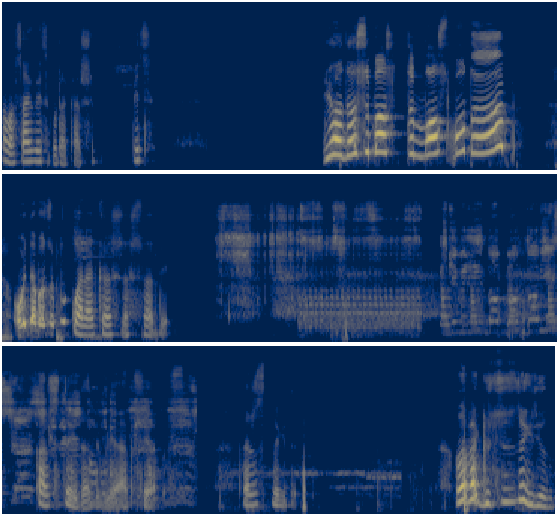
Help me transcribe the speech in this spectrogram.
Tamam sen git buradan karşı. Git. Ya nasıl bastım? Basmadım. Oyunda bozukluk var arkadaşlar sadece. Karşıda gidelim ya bir şey yapmaz. Karşıda gidelim. Ulan ben güçsüzde gidiyordum.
